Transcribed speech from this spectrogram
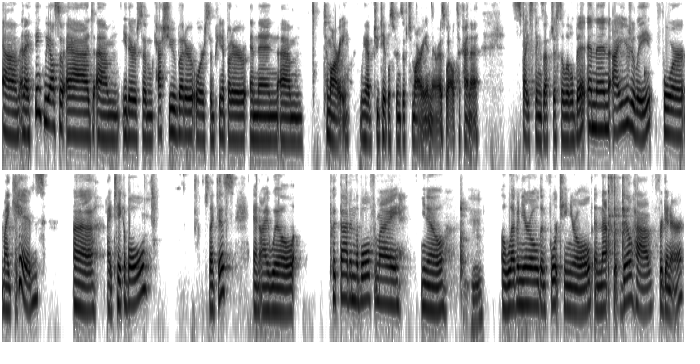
Um, and I think we also add um, either some cashew butter or some peanut butter and then um, tamari. We have two tablespoons of tamari in there as well to kind of spice things up just a little bit. And then I usually, for my kids, uh, I take a bowl just like this, and I will put that in the bowl for my, you know, 11 mm-hmm. year old and 14 year old, and that's what they'll have for dinner.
